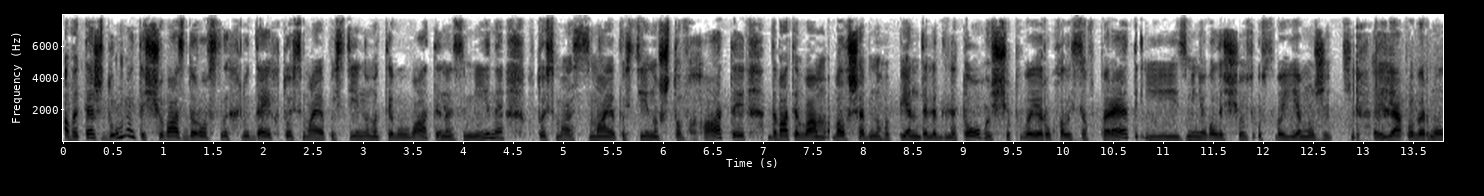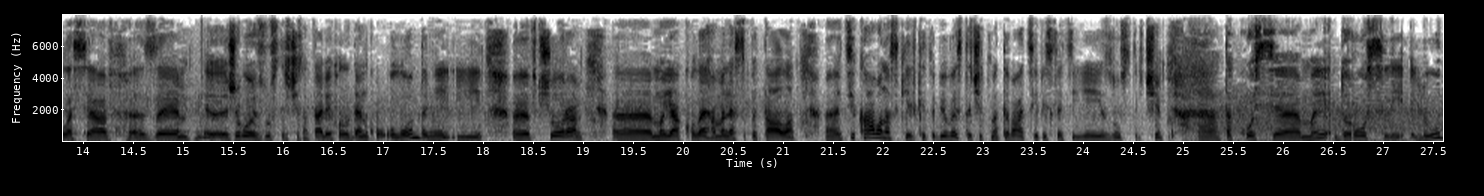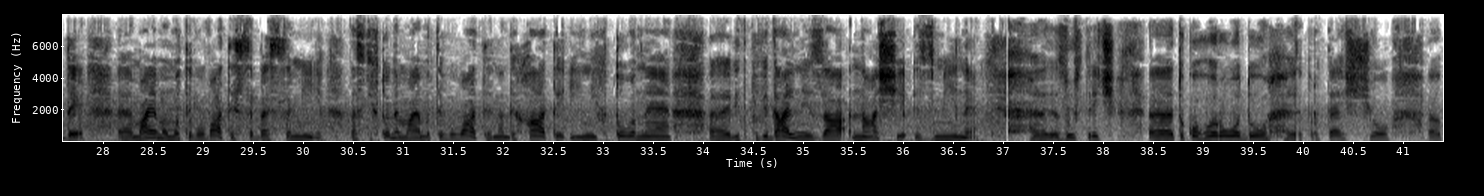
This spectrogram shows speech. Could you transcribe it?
А ви теж думаєте, що вас, дорослих людей, хтось має постійно мотивувати на зміни, хтось вас має постійно штовхати, давати вам волшебного пенделя для того, щоб ви рухалися вперед і змінювали щось у своєму житті. Я повернулася е, з е, живої зустрічі з Наталією Холоденко у Лондоні, і е, вчора моя колега мене спитала: цікаво, наскільки тобі вистачить мотивації після цієї зустрічі. Так ось ми, дорослі люди, маємо мотивувати себе самі. Нас ніхто не має мотивувати, надихати, і ніхто не е, відповідальний за наші зміни. Е, Зустріч е, такого роду це про те, що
